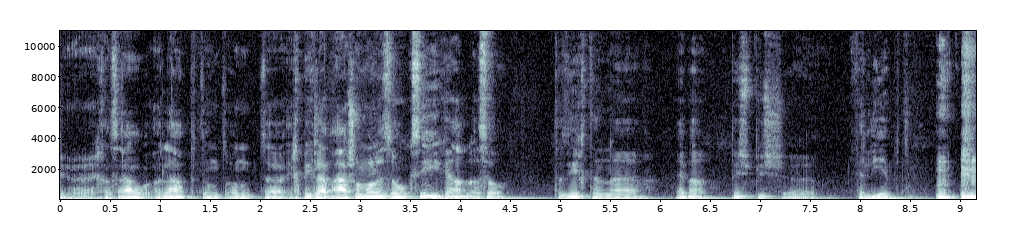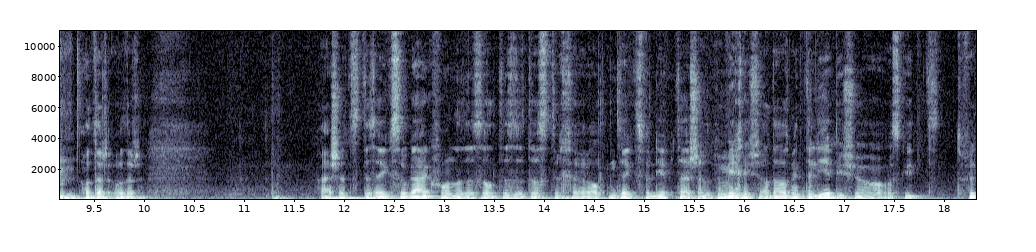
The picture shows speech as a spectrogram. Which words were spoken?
ich, ich habe es auch erlebt. Und, und äh, ich bin, glaube auch schon mal so gewesen, gell? Also, dass ich dann, äh, eben, bist, bist äh, verliebt. oder, oder hast du jetzt den Sex so geil gefunden, dass, halt, dass, dass du dich äh, halt in den Sex verliebt hast? Also für mich ist ja das mit der Liebe, ist ja, es gibt, für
